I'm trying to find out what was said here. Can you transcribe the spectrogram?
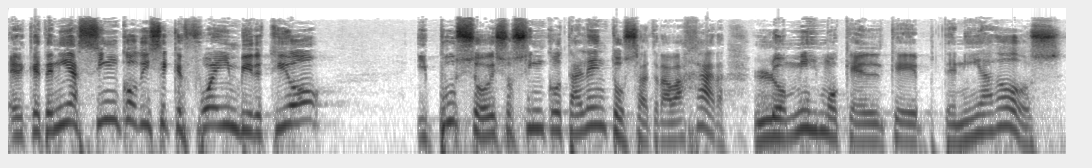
El que tenía cinco dice que fue, invirtió y puso esos cinco talentos a trabajar, lo mismo que el que tenía dos.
